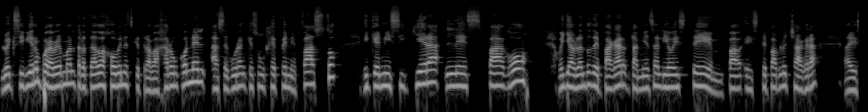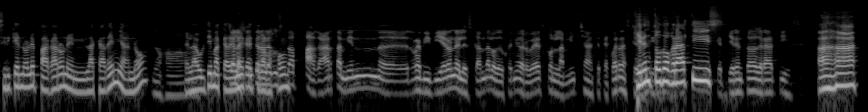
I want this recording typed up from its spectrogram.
Lo exhibieron por haber maltratado a jóvenes que trabajaron con él. Aseguran que es un jefe nefasto y que ni siquiera les pagó. Oye, hablando de pagar, también salió este, Pa- este Pablo Chagra a decir que no le pagaron en la academia, ¿no? Ajá. En la última Es que a academia la que, gente no le gusta pagar. También eh, revivieron el escándalo de Eugenio Derbez con la micha, que te acuerdas. Que Quieren decía todo gratis. Que quieren todo gratis. Ajá.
